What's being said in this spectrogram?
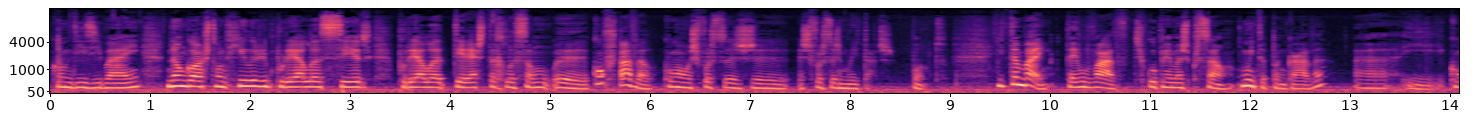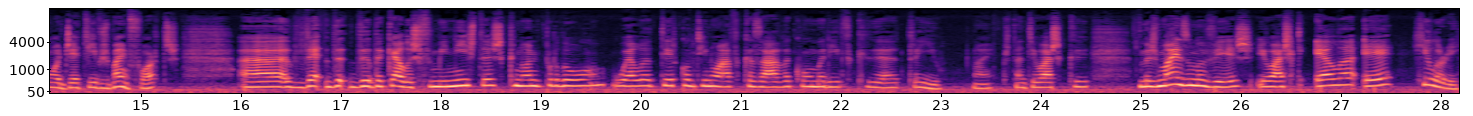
como diz bem, não gostam de Hillary por ela ser, por ela ter esta relação uh, confortável com as forças, uh, as forças militares. Ponto. E também tem levado, desculpem a expressão, muita pancada uh, e com adjetivos bem fortes. De, de, de, daquelas feministas que não lhe perdoam o ela ter continuado casada com o marido que a traiu, não é? Portanto, eu acho que, mas mais uma vez, eu acho que ela é Hillary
